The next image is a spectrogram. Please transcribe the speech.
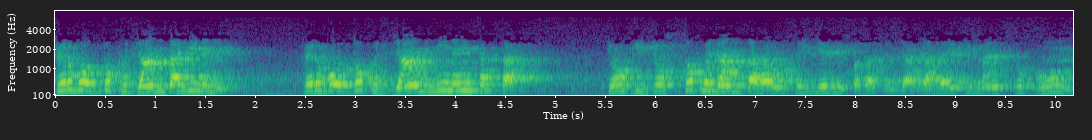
फिर वो दुख जानता ही नहीं, फिर वो दुख जान ही नहीं सकता। क्योंकि जो सुख जानता है, उसे ये भी पता चल जाता है कि मैं सुख हूँ।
